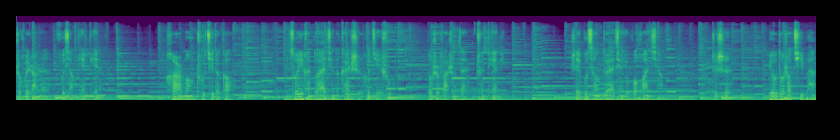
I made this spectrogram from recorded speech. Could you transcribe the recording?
总是会让人浮想翩翩，荷尔蒙出奇的高，所以很多爱情的开始和结束，都是发生在春天里。谁不曾对爱情有过幻想？只是，又有多少期盼，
